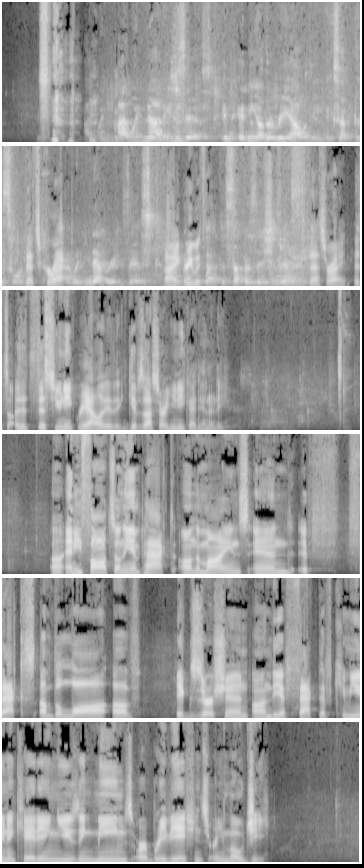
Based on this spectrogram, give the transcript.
I would, I would not exist in any other reality except this one. That's correct. I would never exist. I agree with that. What the supposition is. That's right. It's, it's this unique reality that gives us our unique identity. Uh, any thoughts on the impact on the minds and effects of the law of exertion on the effect of communicating using memes or abbreviations or emoji?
